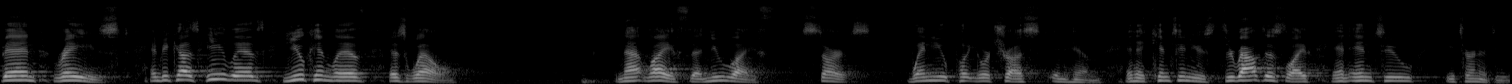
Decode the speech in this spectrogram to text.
been raised. And because he lives, you can live as well. And that life, that new life, starts when you put your trust in Him. And it continues throughout this life and into eternity.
